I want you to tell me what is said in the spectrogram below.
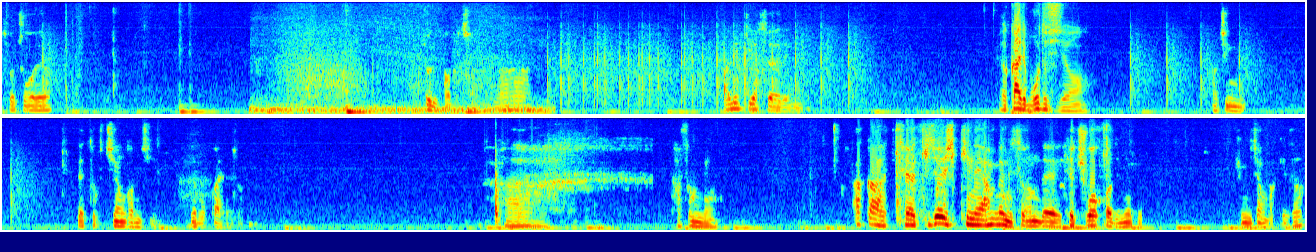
저 죽어요. 저기 바보차. 아. 빨리 뛰었어야 되는데. 여기까지 못 오시죠? 아, 지금, 네트워크 지연 감지. 이제 못 가요, 저. 아, 다섯 명. 아까 제가 기절시킨 애 한 명 있었는데, 걔 죽었거든요, 그 경기장 밖에서.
